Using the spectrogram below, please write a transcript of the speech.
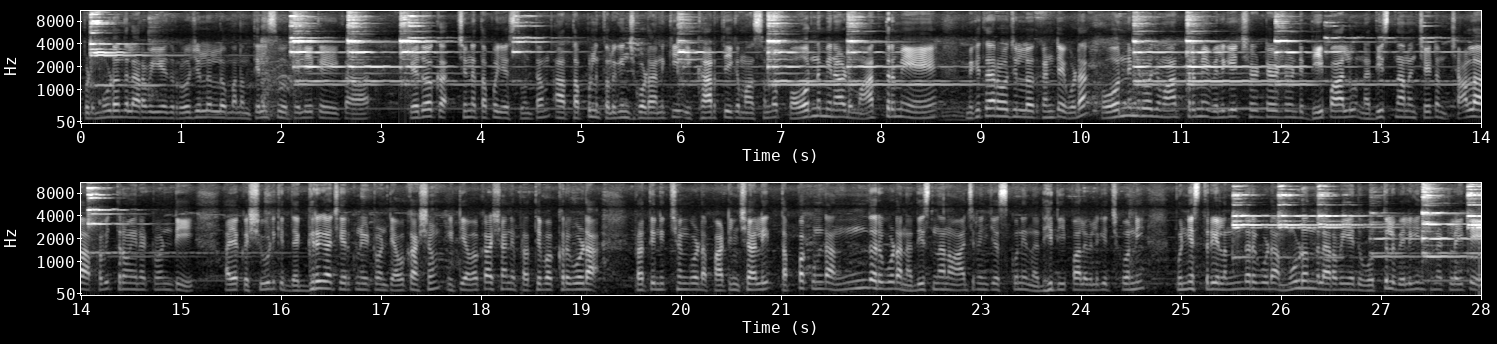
ఇప్పుడు మూడు వందల అరవై ఐదు రోజులలో మనం తెలుసు తెలియక ఇక ఏదో ఒక చిన్న తప్పు చేస్తుంటాం ఆ తప్పులను తొలగించుకోవడానికి ఈ కార్తీక మాసంలో పౌర్ణమి నాడు మాత్రమే మిగతా రోజుల్లో కంటే కూడా పౌర్ణమి రోజు మాత్రమే వెలిగించేటటువంటి దీపాలు నదీ స్నానం చేయడం చాలా పవిత్రమైనటువంటి ఆ యొక్క శివుడికి దగ్గరగా చేరుకునేటువంటి అవకాశం. ఇటు అవకాశాన్ని ప్రతి ఒక్కరు కూడా ప్రతినిత్యం కూడా పాటించాలి. తప్పకుండా అందరూ కూడా నదీ స్నానం ఆచరించేసుకొని నదీ దీపాలు వెలిగించుకొని పుణ్యస్త్రీలందరూ కూడా మూడు వందల అరవై ఐదు ఒత్తులు వెలిగించినట్లయితే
